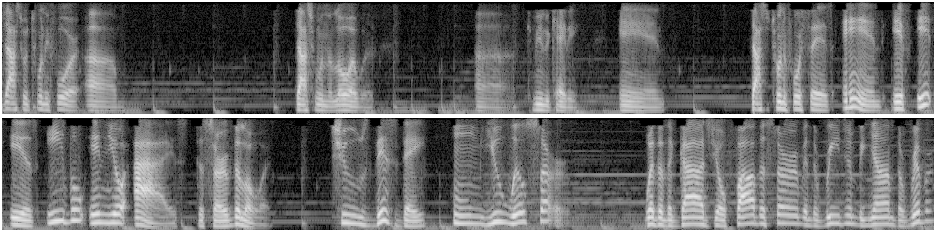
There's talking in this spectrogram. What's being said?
Joshua 24, um, Joshua and the Lord were uh, communicating. And Joshua 24 says, And if it is evil in your eyes to serve the Lord, choose this day whom you will serve, whether the gods your father served in the region beyond the river,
